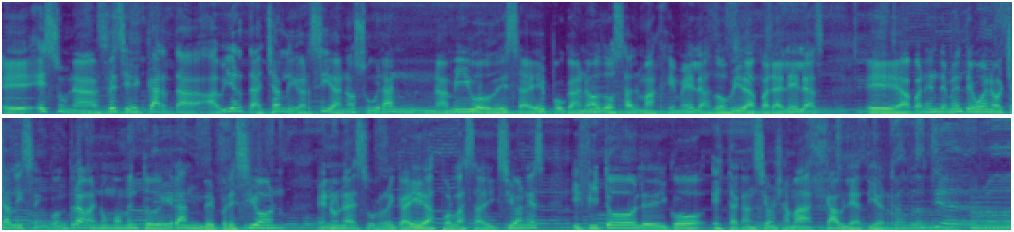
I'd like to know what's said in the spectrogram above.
Eh, es una especie de carta abierta a Charlie García, ¿no? Su gran amigo de esa época, ¿no? Dos almas gemelas, dos vidas paralelas. Eh, aparentemente, bueno, Charlie se encontraba en un momento de gran depresión, en una de sus recaídas por las adicciones, y Fito le dedicó esta canción llamada Cable a Tierra. Habla tierra.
